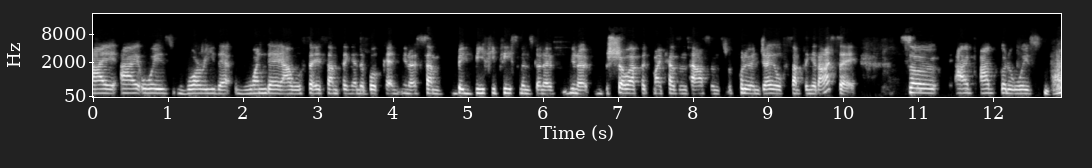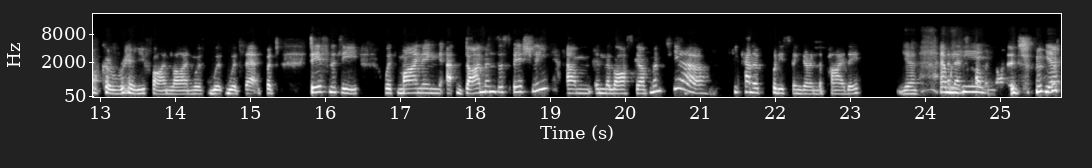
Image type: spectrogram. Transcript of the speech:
I I always worry that one day I will say something in the book and you know some big beefy policeman's going to you know show up at my cousin's house and put her in jail for something that I say. So I've I've got to always walk a really fine line with with, with that. But definitely with mining uh, diamonds, especially um, in the last government, yeah, he kind of put his finger in the pie there, Yeah, and, and, we hear yeah,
